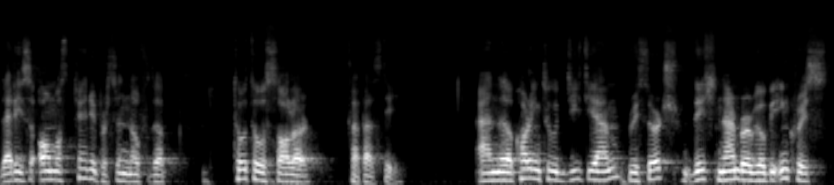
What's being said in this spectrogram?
That is almost 20% of the total solar capacity. And according to GTM research, this number will be increased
